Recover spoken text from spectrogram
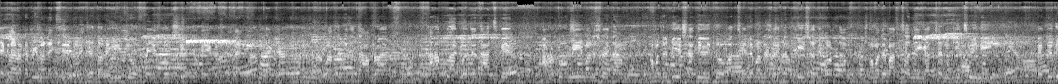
দেখলাম একটা বিমান অ্যাক্সিডেন্ট হয়েছে তাহলে ইউটিউব ফেসবুক টিকটকে এগুলোতে দেখলাম। দেখার মাধ্যমে যাতে আমরা খারাপ লাগল যাতে আজকে আমরা কোনো মেয়ে মানুষ হইতাম, আমাদের বিয়ে শাদী হইতো বা ছেলে মানুষ হইতাম, বিয়ে শাদী করতাম, আমাদের বাচ্চা নেই কাচ্চা নেই, কিছুই নেই। যদি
